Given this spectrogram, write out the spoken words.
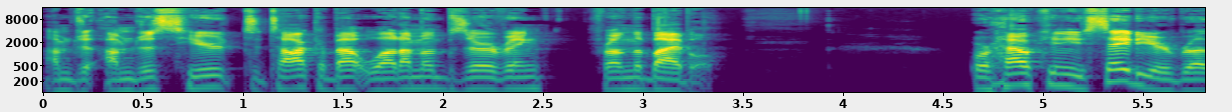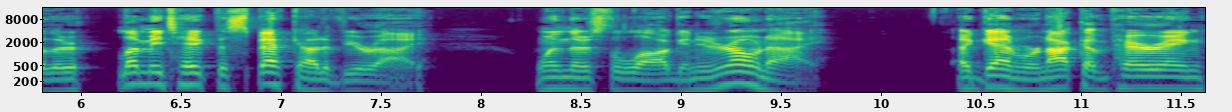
I'm, ju- I'm just here to talk about what I'm observing from the Bible. Or how can you say to your brother, Let me take the speck out of your eye, when there's the log in your own eye? Again, we're not comparing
